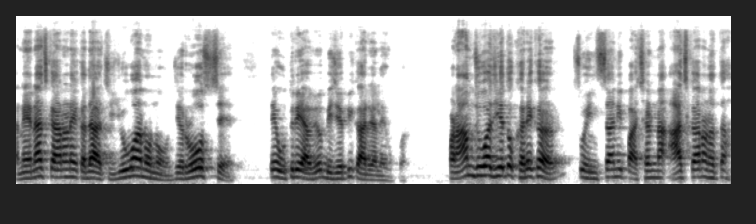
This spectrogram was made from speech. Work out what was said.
અને એના જ કારણે કદાચ યુવાનોનો જે રોષ છે તે ઉતરી આવ્યો બીજેપી કાર્યાલય ઉપર. પણ આમ જોવા જઈએ તો ખરેખર શું હિંસાની પાછળના આ જ કારણ હતા?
